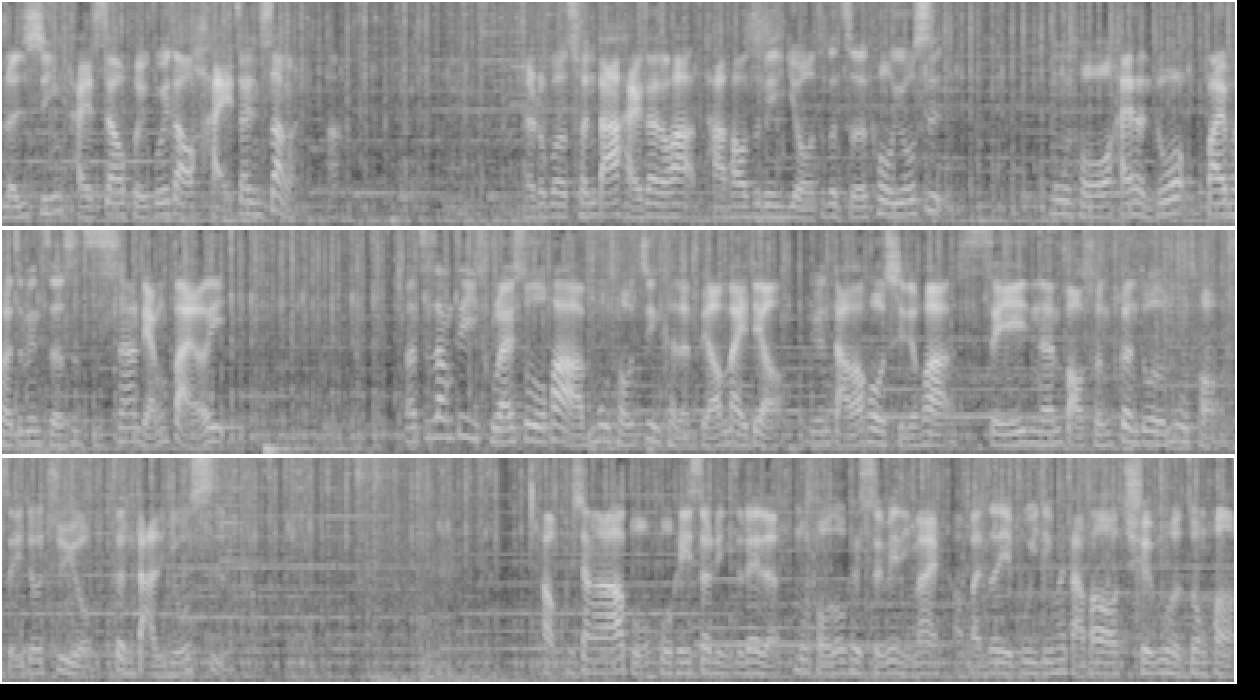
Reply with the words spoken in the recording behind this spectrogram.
人心还是要回归到海战上啊！啊，那如果纯打海战的话，塔涛这边有这个折扣优势，木头还很多。Viper 这边则是只剩下两百而已。那这张地图来说的话，木头尽可能不要卖掉，因为打到后期的话，谁能保存更多的木头，谁就具有更大的优势。不像阿拉伯或黑森林之类的木头都可以随便你卖，啊，反正也不一定会达到缺木的状况。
